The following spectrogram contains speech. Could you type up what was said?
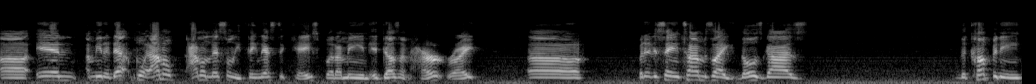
Uh, and I mean, at that point, I don't, I don't necessarily think that's the case, but I mean, it doesn't hurt, right? Uh, but at the same time, it's like those guys, the company,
